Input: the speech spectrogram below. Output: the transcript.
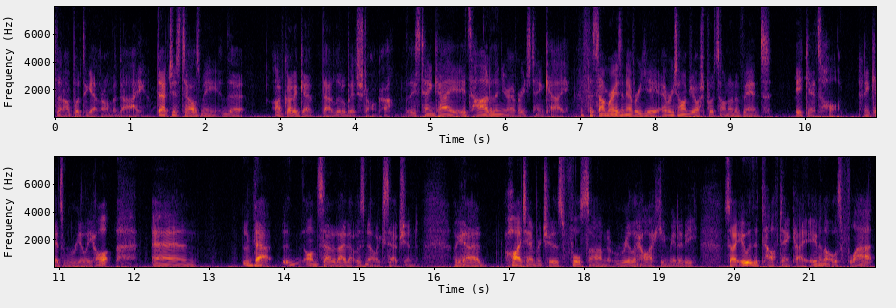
than I put together on the day. That just tells me that I've got to get that little bit stronger. This 10K, it's harder than your average 10K. For some reason, every year, every time Josh puts on an event, it gets hot and it gets really hot. And that on Saturday, that was no exception. We had high temperatures, full sun, really high humidity. So it was a tough 10K. Even though it was flat,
